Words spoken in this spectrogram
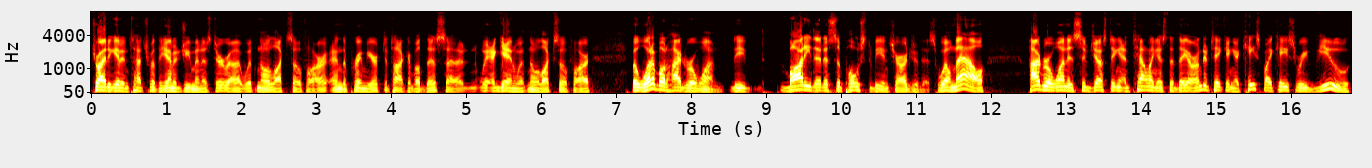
tried to get in touch with the energy minister uh, with no luck so far, and the premier to talk about this uh, again with no luck so far. But what about Hydro One, the body that is supposed to be in charge of this? Well, now Hydro One is suggesting and telling us that they are undertaking a case by case review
